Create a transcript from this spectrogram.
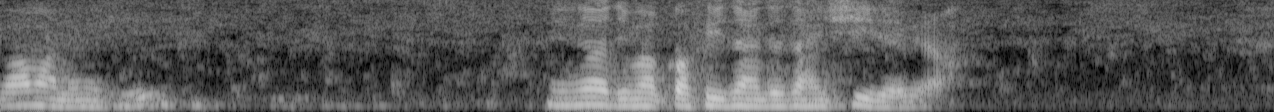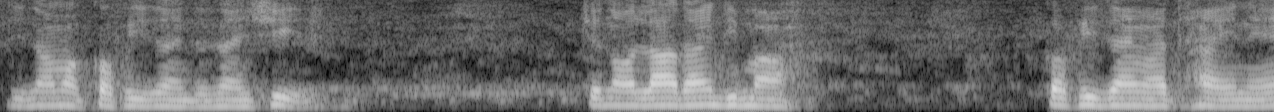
ဘာမှလည်းမရှိဘူးဒီတော့ဒီမှာ coffee ဆိုင်ဒီဇိုင်းရှိတယ်ဗျာဒီနောက်မှာ coffee ဆိုင်ဒီဇိုင်းရှိတယ်ကျွန်တော်လာတိုင်းဒီမှာ coffee ဆိုင်မှာထိုင်နေ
